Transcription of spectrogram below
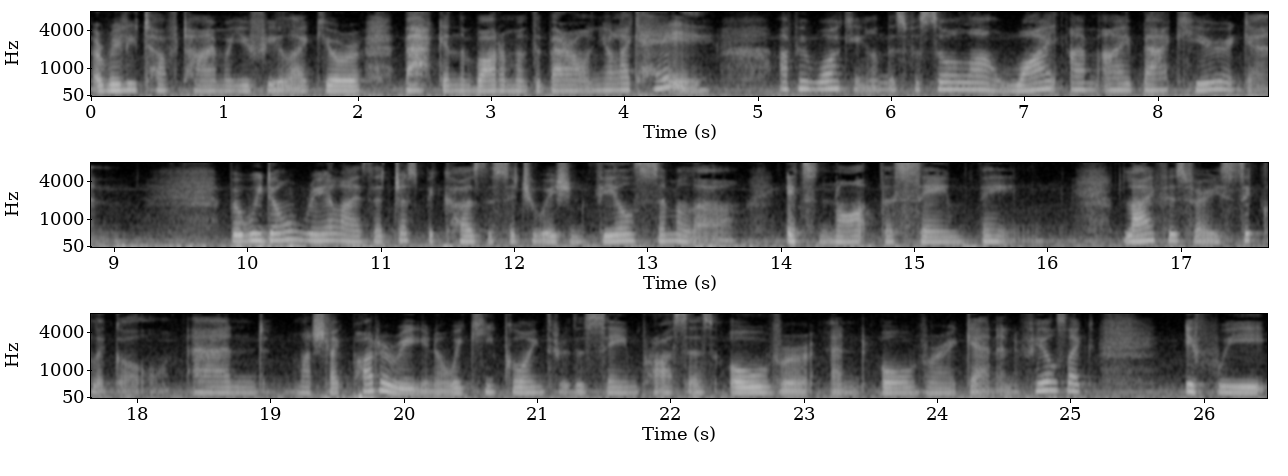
a really tough time or you feel like you're back in the bottom of the barrel and you're like, hey, I've been working on this for so long. Why am I back here again? But we don't realize that just because the situation feels similar, it's not the same thing. Life is very cyclical, and much like pottery, you know, we keep going through the same process over and over again. And it feels like if we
